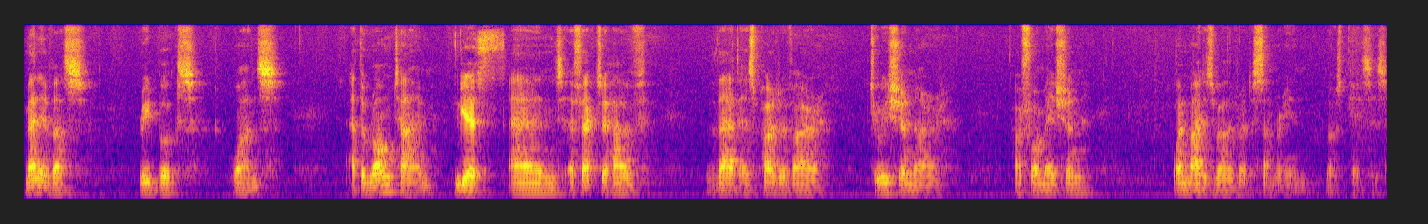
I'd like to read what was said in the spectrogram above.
many of us read books once at the wrong time Yes. and affect to have that as part of our tuition, our, our formation. One might as well have read a summary in most cases.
